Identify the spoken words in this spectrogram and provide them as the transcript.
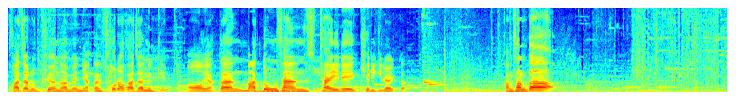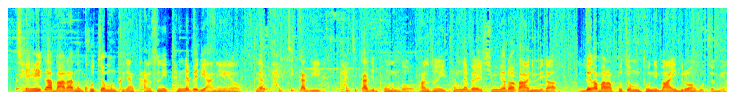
과자로 표현하면 약간 소라과자 느낌? 어 약간 맛동산 스타일의 캐릭이랄까? 감사합니다. 제가 말하는 고점은 그냥 단순히 템 레벨이 아니에요. 그냥 팔찌까지 팔찌까지 보는 거. 단순히 템 레벨 신멸화가 아닙니다. 내가 말한 고점은 돈이 많이 들어간 고점이야.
